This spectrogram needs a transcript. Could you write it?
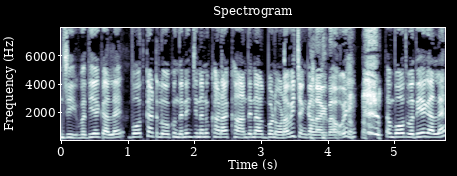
ਜੀ ਵਧੀਆ ਗੱਲ ਹੈ। ਬਹੁਤ ਘੱਟ ਲੋਕ ਹੁੰਦੇ ਨੇ ਜਿਨ੍ਹਾਂ ਨੂੰ ਖਾਣਾ ਖਾਣ ਦੇ ਨਾਲ ਬਣਾਉਣਾ ਵੀ ਚੰਗਾ ਲੱਗਦਾ ਹੋਵੇ। ਤਾਂ ਬਹੁਤ ਵਧੀਆ ਗੱਲ ਹੈ।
